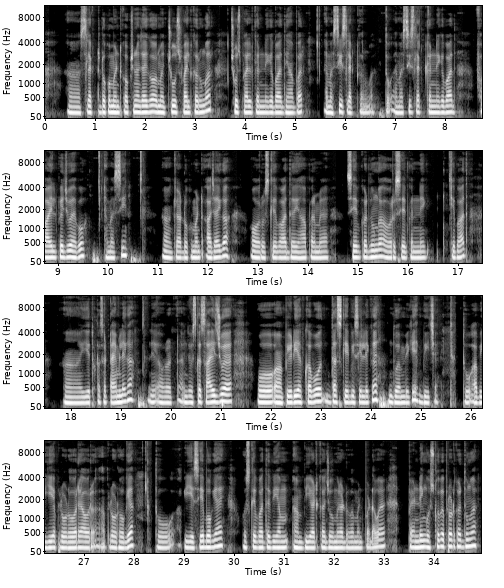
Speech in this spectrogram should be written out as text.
सेलेक्ट डॉक्यूमेंट का ऑप्शन आ जाएगा और मैं चूज़ फ़ाइल करूँगा और चूज़ फ़ाइल करने के बाद यहाँ पर एम एस सेलेक्ट करूँगा। तो एम एस सेलेक्ट करने के बाद फ़ाइल पे जो है वो एम एस क्या डॉक्यूमेंट आ जाएगा और उसके बाद यहाँ पर मैं सेव कर दूँगा और सेव करने के बाद ये थोड़ा सा टाइम लेगा। और जो इसका साइज़ जो है, वो पीडीएफ का वो दस के बी से लेकर दो एमबी के बीच है। तो अभी ये अपलोड हो रहा है और अपलोड हो गया। तो अभी ये सेव हो गया है। उसके बाद अभी हम बी का जो मेरा डॉक्यूमेंट पड़ा हुआ है, पेंडिंग उसको भी अपलोड कर दूँगा।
